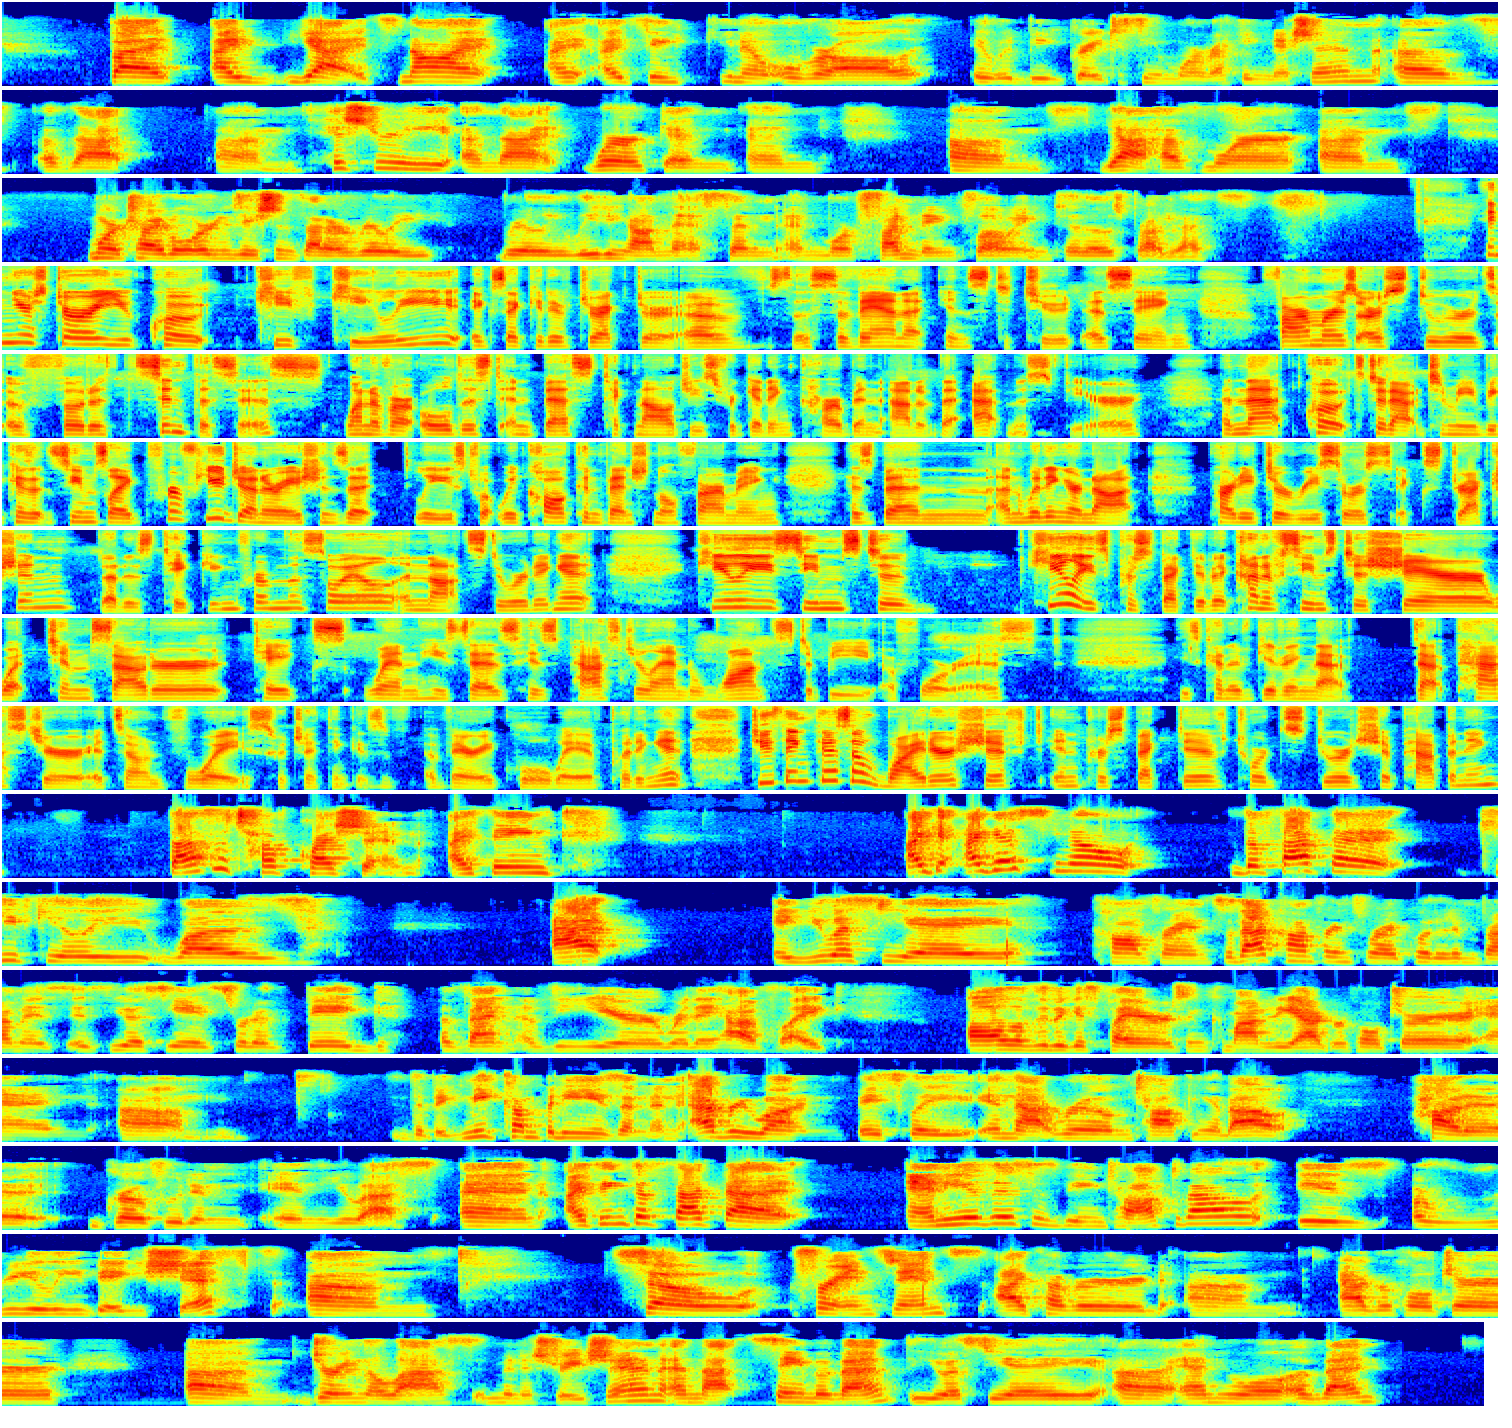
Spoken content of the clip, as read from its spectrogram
But I, yeah, it's not, I, I think, you know, overall, it would be great to see more recognition of, of that um, history and that work and, and, um, yeah, have more, um, more tribal organizations that are really, really leading on this and, and more funding flowing to those projects. In your story, you quote Keefe Keeley, executive director of the Savanna Institute, as saying, Farmers are stewards of photosynthesis, one of our oldest and best technologies for getting carbon out of the atmosphere. And that quote stood out to me because it seems like, for a few generations at least, what we call conventional farming has been, unwitting or not, party to resource extraction that is taking from the soil and not stewarding it. Keeley seems to Keeley's perspective, it kind of seems to share what Tim Souter takes when he says his pasture land wants to be a forest. He's kind of giving that that pasture its own voice, which I think is a very cool way of putting it. Do you think there's a wider shift in perspective towards stewardship happening? That's a tough question. I think, I, I guess, you know, the fact that Keefe Keeley was at a USDA conference. So that conference where I quoted him from is, is USDA's sort of big event of the year where they have like all of the biggest players in commodity agriculture and um, the big meat companies and, and everyone basically in that room talking about how to grow food in, in the US. And I think the fact that any of this is being talked about is a really big shift. Um, so, for instance, I covered um, agriculture um, during the last administration, and that same event, the USDA uh, annual event,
